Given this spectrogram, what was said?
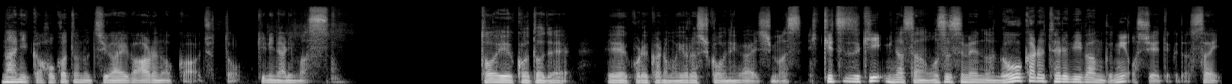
何か他との違いがあるのか、ちょっと気になります。ということで、えーこれからもよろしくお願いします。引き続き皆さんおすすめのローカルテレビ番組教えてください。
